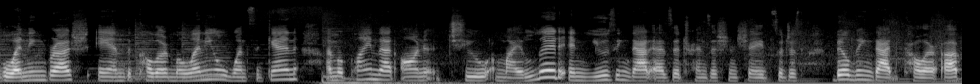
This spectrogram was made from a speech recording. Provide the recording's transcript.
blending brush and the color Millennial once again. I'm applying that on to my lid and using that as a transition shade. So just building that color up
